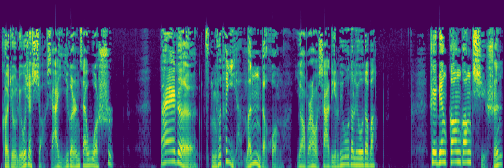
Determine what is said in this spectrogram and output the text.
可就留下小霞一个人在卧室待着。你说她也闷得慌啊！要不然我下地溜达溜达吧。这边刚刚起身，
